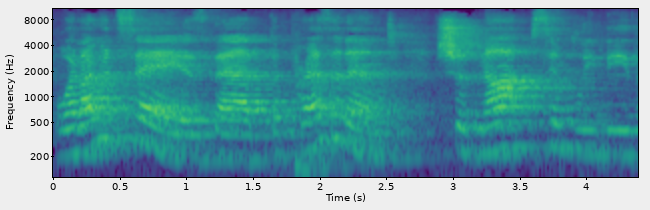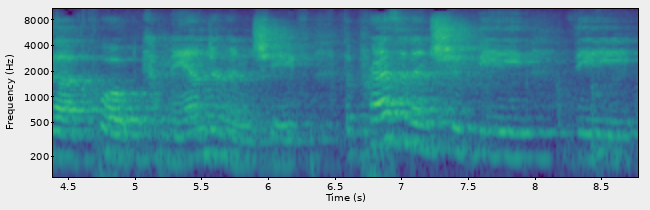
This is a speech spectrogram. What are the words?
what I would say is that the president should not simply be the, quote, commander-in-chief. The president should be the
